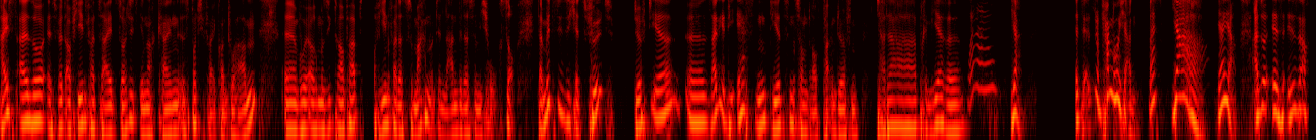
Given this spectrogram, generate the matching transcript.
heißt also, es wird auf jeden Fall Zeit, solltet ihr noch kein Spotify-Konto haben, äh, wo ihr eure Musik drauf habt, auf jeden Fall das zu machen und dann laden wir das nämlich hoch. So, damit sie sich jetzt füllt, dürft ihr, äh, seid ihr die Ersten, die jetzt einen Song draufpacken dürfen. Tada, Premiere. Wow. Ja. Äh, Fang ruhig an. Was? Ja, ja, ja. Also es, es ist auch,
